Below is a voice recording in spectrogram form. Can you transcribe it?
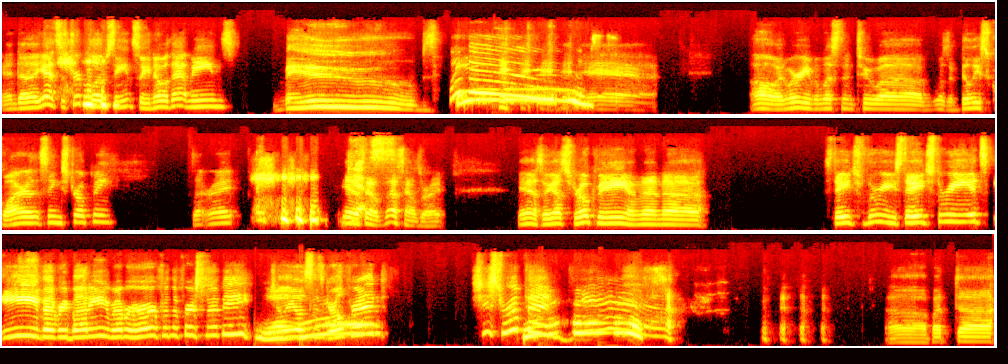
And uh, yeah, it's a strip club scene, so you know what that means. Boobs. Boobs. yeah. Oh, and we're even listening to uh was it Billy Squier that sings Stroke Me? That right? Yeah, Yes. that, sounds, that sounds right. Yeah, so we got Stroke Me, and then uh stage three, stage three, it's Eve, everybody. Remember her from the first movie? Yeah. girlfriend? She's stripping. Yes. Yeah. uh, but uh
